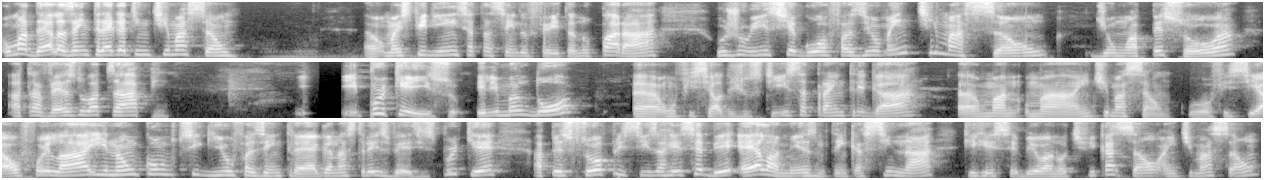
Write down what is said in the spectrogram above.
uma delas é a entrega de intimação uma experiência está sendo feita no Pará o juiz chegou a fazer uma intimação de uma pessoa através do WhatsApp e, e por que isso ele mandou uh, um oficial de justiça para entregar uh, uma, uma intimação. O oficial foi lá e não conseguiu fazer entrega nas três vezes, porque a pessoa precisa receber, ela mesma tem que assinar que recebeu a notificação, a intimação,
